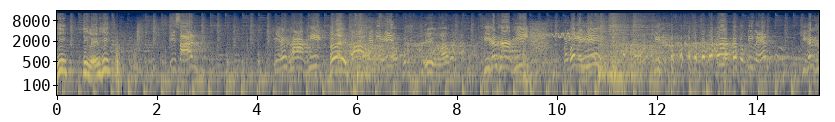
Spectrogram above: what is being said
ฮีจิงเหลนฮี ขี่ขันคากฮีเฮ้ยอ้าวไม่มีฮิฮีของเราขี่ขันคากฮีไม่เฮ้ยมีไม่มีฮิจกที่เหลนขี่ขันค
